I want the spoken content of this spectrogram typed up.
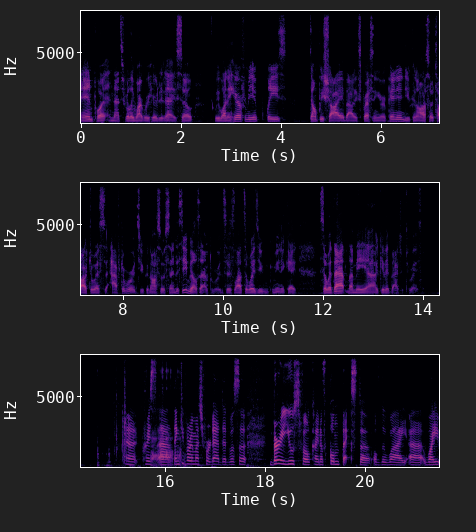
and input, and that's really why we're here today. So we want to hear from you. Please don't be shy about expressing your opinion. You can also talk to us afterwards. You can also send us emails afterwards. There's lots of ways you can communicate. So with that, let me uh, give it back to Teresa. Uh, Chris, uh, thank you very much for that. That was a very useful kind of context uh, of the why uh, why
